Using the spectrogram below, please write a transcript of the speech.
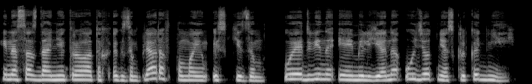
и на создание крылатых экземпляров по моим эскизам у Эдвина и Эмильена уйдет несколько дней.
